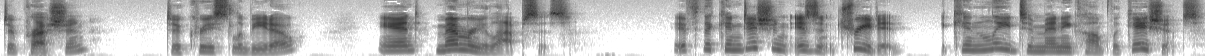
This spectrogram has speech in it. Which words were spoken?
depression, decreased libido, and memory lapses. If the condition isn't treated, it can lead to many complications.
